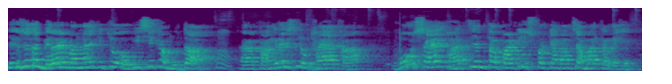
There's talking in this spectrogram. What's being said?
देखिए श्वेता मेरा ये मानना है कि जो ओबीसी का मुद्दा कांग्रेस ने उठाया था वो शायद भारतीय जनता पार्टी इस पर क्या नाम से अमल कर रही है।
